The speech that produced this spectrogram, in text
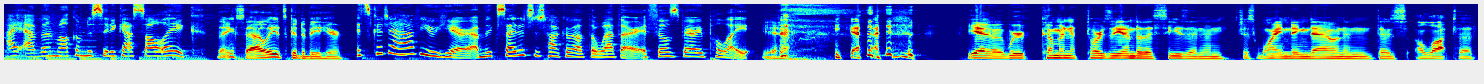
Hi, Evan. Welcome to CityCast Salt Lake. Thanks, Ali. It's good to be here. It's good to have you here. I'm excited to talk about the weather. It feels very polite. Yeah. yeah. yeah, we're coming towards the end of the season and just winding down, and there's a lot to,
